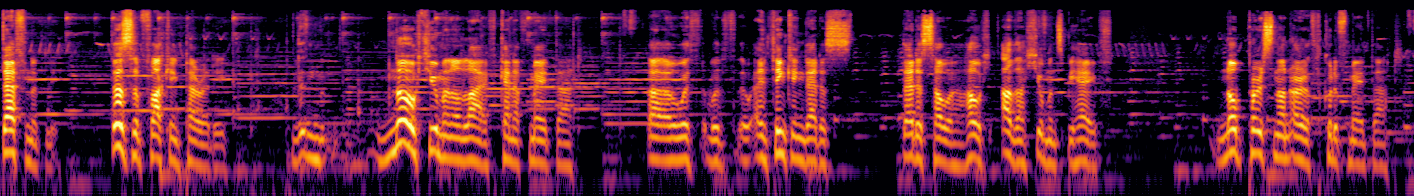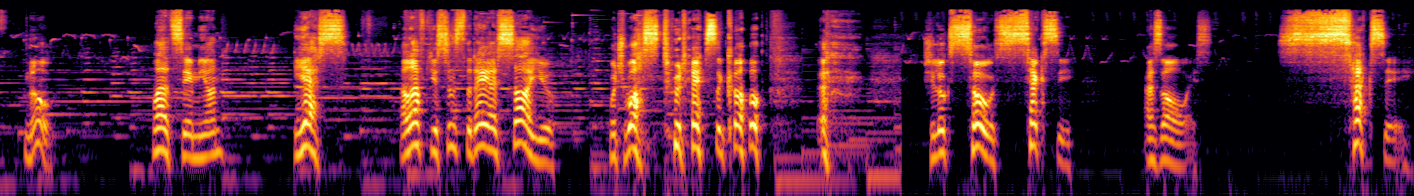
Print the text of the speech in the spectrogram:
definitely. This is a fucking parody. No human alive can have made that. Uh, with with and thinking that is that is how how other humans behave. No person on Earth could have made that. No. Well, Semyon. Yes. I loved you since the day I saw you, which was two days ago. She looks so sexy, as always. Sexy.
